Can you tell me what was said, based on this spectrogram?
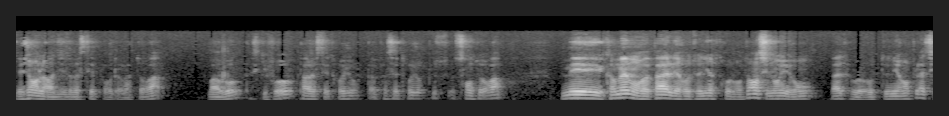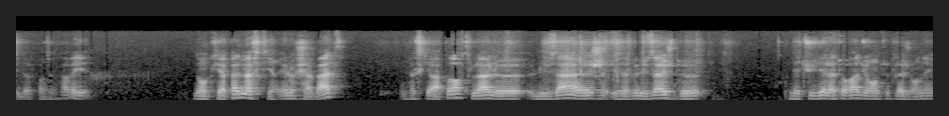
les gens on leur a dit de rester pour lire la Torah. Bravo, parce qu'il faut pas rester trois jours, pas passer trois jours plus sans Torah. Mais quand même, on ne va pas les retenir trop longtemps, sinon ils vont pas tout retenir en place, ils doivent partir travailler. Donc il n'y a pas de maftir. Et le Shabbat, parce qu'il rapporte là l'usage, ils avaient l'usage d'étudier la Torah durant toute la journée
